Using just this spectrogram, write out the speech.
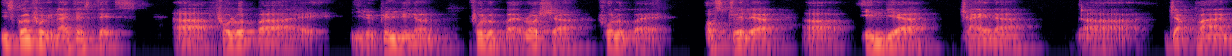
is coming from United States, uh, followed by European Union, followed by Russia, followed by Australia, uh, India, China, uh, Japan,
